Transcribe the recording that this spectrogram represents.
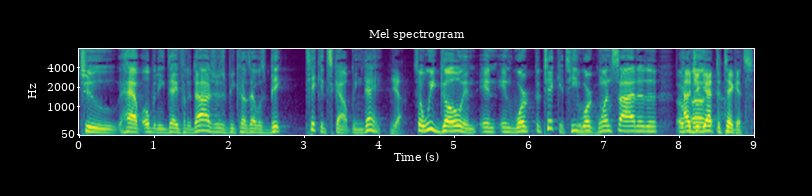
to have opening day for the Dodgers because that was big ticket scalping day. Yeah. So we go and, and, and work the tickets. He'd work one side of the. uh, How'd you uh, get the tickets?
